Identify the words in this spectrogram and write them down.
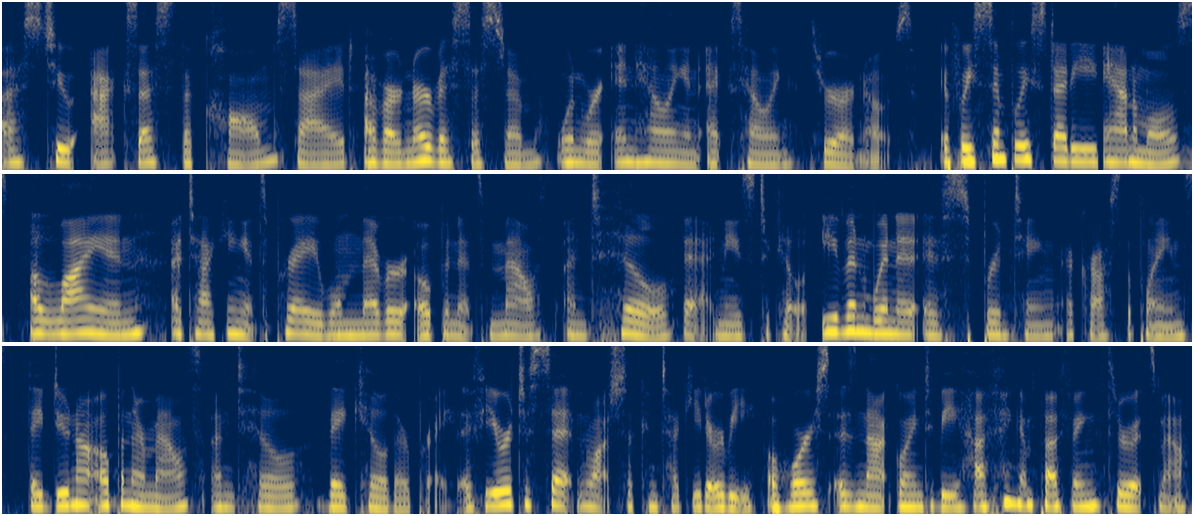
us to access the calm side of our nervous system when we're inhaling and exhaling through our nose. If we simply study animals, a lion attacking its prey will never open its mouth until until it needs to kill it. Even when it is sprinting across the plains, they do not open their mouth until they kill their prey. If you were to sit and watch the Kentucky Derby, a horse is not going to be huffing and puffing through its mouth.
